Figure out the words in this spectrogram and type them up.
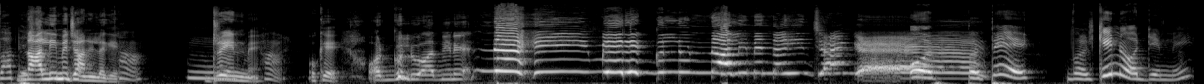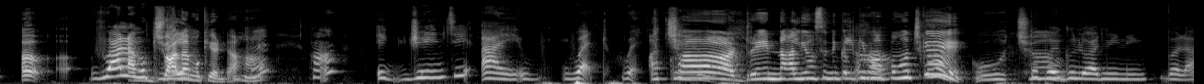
वापस नाली में जाने लगे। हाँ। ड्रेन में। हाँ। ओके और गुल्लू आदमी ने नहीं मेरे गुल्लू नाली में नहीं जाएँगे! और पर फिर वोल्केनो अड्डे में ज्वालामुखी ज्वालामुखी अड्डा हाँ? हाँ। एक जेन से आए वेट वेट अच्छा ड्रेन नालियों से निकल के वहाँ पहुँच गए? ओ अच्छा। तो गुल्लू आदमी ने बोला।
